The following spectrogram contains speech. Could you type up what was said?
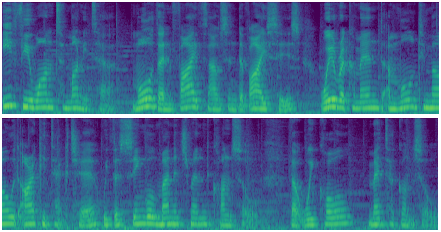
If you want to monitor more than 5000 devices, we recommend a multi-node architecture with a single management console that we call Meta Console.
